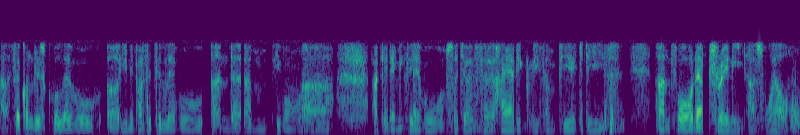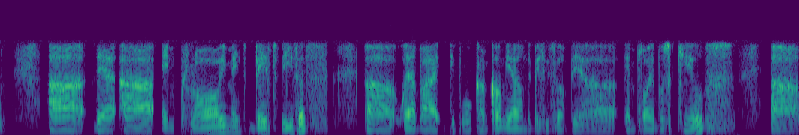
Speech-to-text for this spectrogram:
uh, secondary school level, uh, university level, and um, even uh, academic level, such as uh, higher degrees and PhDs, and for other training as well. Uh, there are employment based visas. Uh, whereby people can come here on the basis of their employable skills, um,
